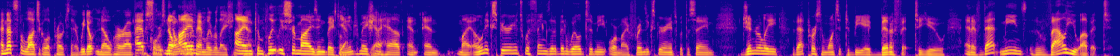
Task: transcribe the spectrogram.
and that's the logical approach there. We don't know her, of, of course. We No, don't know I the am, family relationship. I am completely surmising based on Yeah, the information yeah. I have and, and my own experience with things that have been willed to me or my friend's experience with the same. Generally, that person wants it to be a benefit to you. And if that means the value of it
